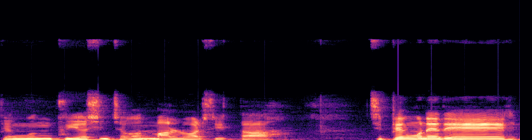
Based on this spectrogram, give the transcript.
집행문 부여 신청은 말로 할 수 있다. 집행문에 대해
